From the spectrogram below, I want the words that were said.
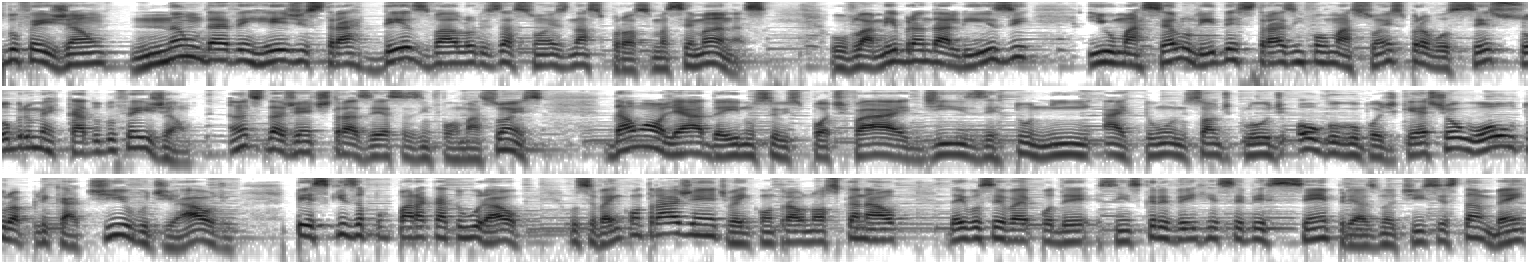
do feijão não devem registrar desvalorizações nas próximas semanas. O Vlamir Brandalize e o Marcelo Líderes trazem informações para você sobre o mercado do feijão. Antes da gente trazer essas informações, dá uma olhada aí no seu Spotify, Deezer, TuneIn, iTunes, SoundCloud ou Google Podcast ou outro aplicativo de áudio. Pesquisa por Paracatu Rural. Você vai encontrar a gente, vai encontrar o nosso canal. Daí você vai poder se inscrever e receber sempre as notícias também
